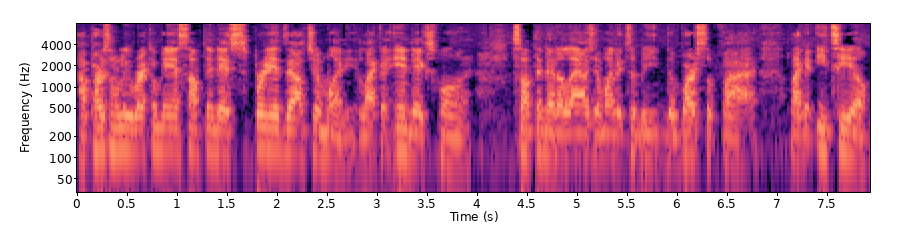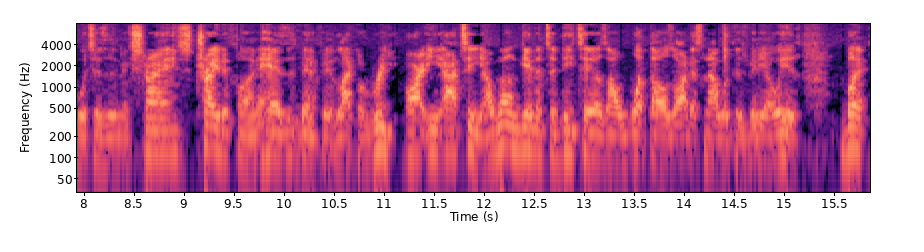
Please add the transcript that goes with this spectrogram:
I personally recommend something that spreads out your money, like an index fund, something that allows your money to be diversified, like an ETF, which is an exchange traded fund that has its benefit, like a REIT, R-E-I-T. I won't get into details on what those are. That's not what this video is. But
